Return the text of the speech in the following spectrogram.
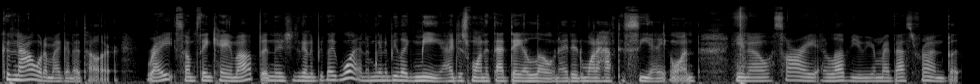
Cuz now what am I going to tell her? Right? Something came up and then she's going to be like, "What?" And I'm going to be like, "Me. I just wanted that day alone. I didn't want to have to see anyone." You know, sorry, I love you. You're my best friend, but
